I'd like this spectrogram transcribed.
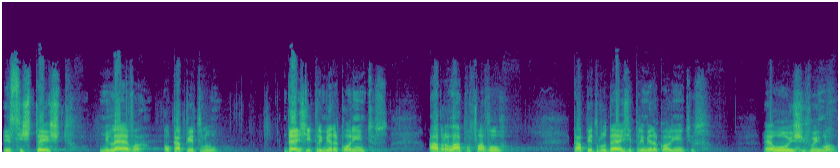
esses textos me levam ao capítulo 10 de 1 Coríntios. Abra lá, por favor. Capítulo 10 de 1 Coríntios. É hoje, viu, irmão?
